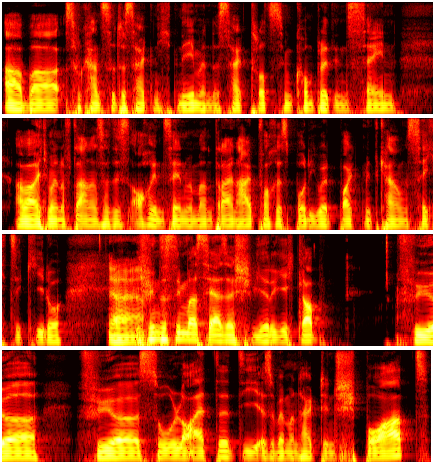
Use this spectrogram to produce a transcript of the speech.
Aber so kannst du das halt nicht nehmen. Das ist halt trotzdem komplett insane. Aber ich meine, auf der anderen Seite ist es auch insane, wenn man dreieinhalbfaches Bodyweight beugt mit, keine Ahnung, 60 Kilo. Ja, ja. Ich finde das immer sehr, sehr schwierig. Ich glaube, für, für so Leute, die, also wenn man halt den Sport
